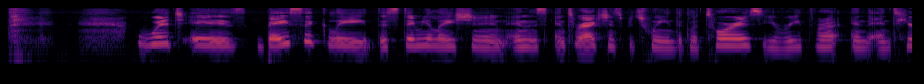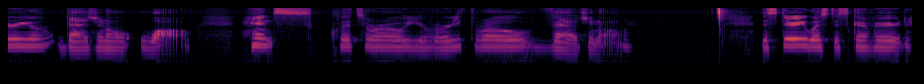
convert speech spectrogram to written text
which is basically the stimulation and interactions between the clitoris, urethra, and the anterior vaginal wall. Hence, clitoro-urethro-vaginal. This theory was discovered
